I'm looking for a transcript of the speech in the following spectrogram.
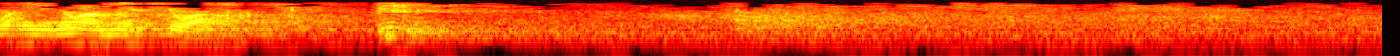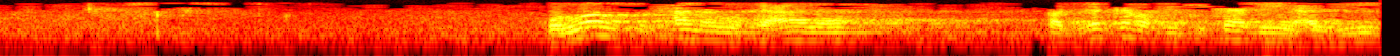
وهي نوع من الحوار. والله سبحانه وتعالى قد ذكر في كتابه العزيز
